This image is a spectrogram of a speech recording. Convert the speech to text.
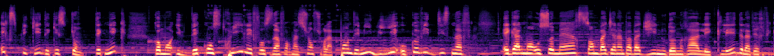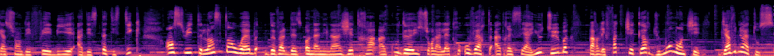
expliquer des questions techniques, comment il déconstruit les fausses informations sur la pandémie liée au Covid-19 Également au sommaire, Samba Djalampabadji nous donnera les clés de la vérification des faits liés à des statistiques. Ensuite, l'instant web de Valdez Onanina jettera un coup d'œil sur la lettre ouverte adressée à YouTube par les fact-checkers du monde entier. Bienvenue à tous.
